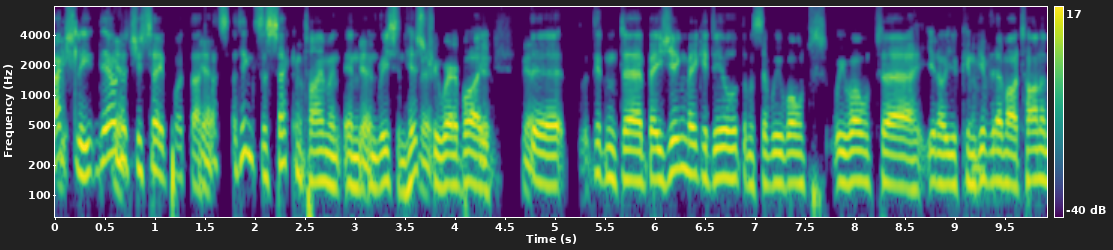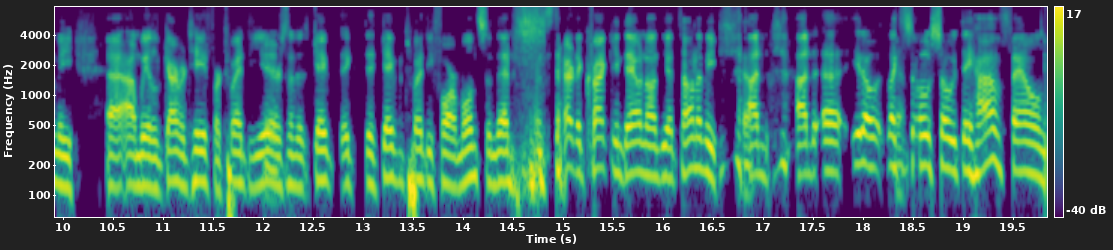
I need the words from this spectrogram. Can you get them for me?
actually now yeah. that you say put that, yeah. that's I think it's the second time in, in, yeah. in recent history whereby the didn't uh, Beijing make a deal with them and said we won't we won't uh, you know you can mm. give them autonomy uh, and we'll guarantee it for twenty years. And it gave it, it, gave them twenty four months and then started cracking down on the autonomy. And and uh, you know like so so they have found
